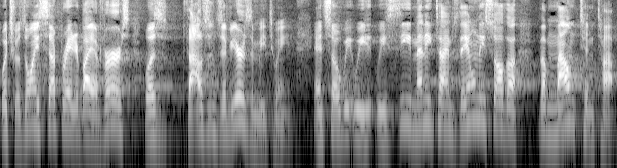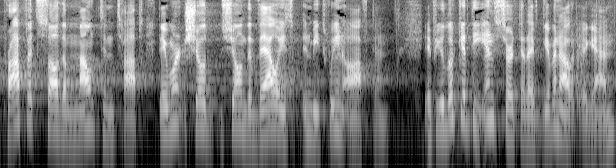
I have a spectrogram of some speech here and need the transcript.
which was only separated by a verse, was thousands of years in between. And so we, we, we see many times they only saw the, the mountaintop. Prophets saw the mountaintops, they weren't showed, shown the valleys in between often. If you look at the insert that I've given out again,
